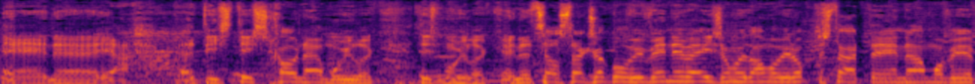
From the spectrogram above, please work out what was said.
En uh, ja, het is, het is gewoon heel moeilijk. Het is moeilijk. En het zal straks ook wel weer wennen wezen om het allemaal weer op te starten. En allemaal weer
